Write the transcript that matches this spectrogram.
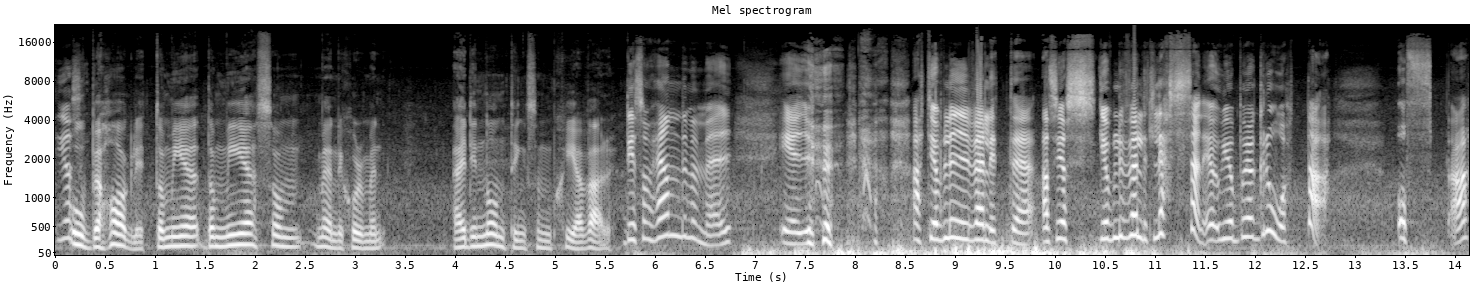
just... obehagligt. De är, de är som människor men nej, det är någonting som skevar. Det som händer med mig är ju att jag blir väldigt, eh, alltså jag, jag blir väldigt ledsen. Jag, jag börjar gråta ofta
